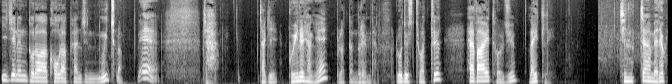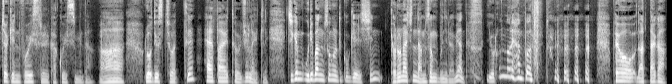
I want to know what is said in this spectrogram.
이제는 돌아와 거울 앞에 앉은 누이처럼 네. 자, 자기 부인을 향해 불렀던 노래입니다. 로드 스튜어트 Have I Told You Lately 진짜 매력적인 보이스를 갖고 있습니다. 아, 로드 스튜어트 Have I Told You Lately 지금 우리 방송을 듣고 계신 결혼하신 남성분이라면 요런 노래 한번 배워놨다가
